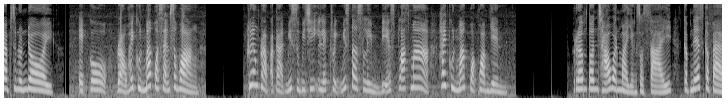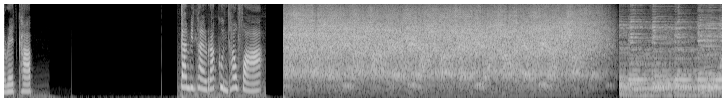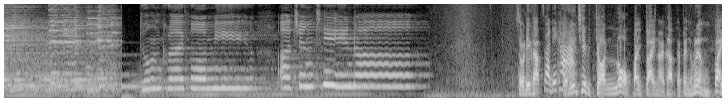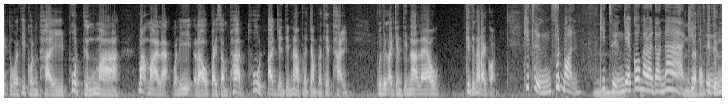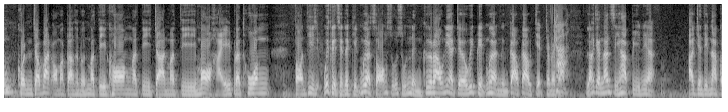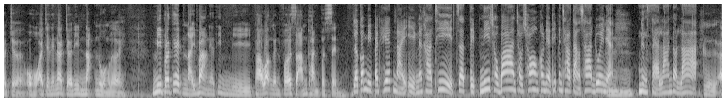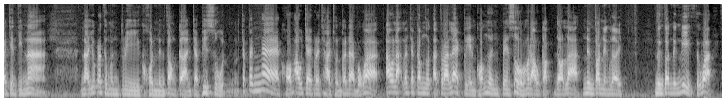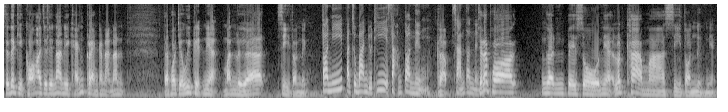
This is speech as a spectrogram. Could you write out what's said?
นับสนุนโดยเอโกเราให้คุณมากกว่าแสงสว่าง เครื่องปรับอากาศ Mitsubishi Electric Mr. Slim DS Plasma ให้คุณมากกว่าความเย็น เริ่มต้นเช้าวันใหม่อย่างสดใส กับเนสกาแฟเรดคับ การบินไทยรักคุณเท่าฟ้า cry for me, Argentina. สวัสดีครับ สวัสดีค่ะ วันนี้ชีพจรโลกไปไกลหน่อยครับ แต่เป็นเรื่องใกล้ตัวที่คนไทยพูดถึงมามากมายแล้ว วันนี้เราไปสัมภาษณ์ทูตอาร์เจนตินาประจำประเทศไทย พูดถึงอาร์เจนตินาแล้วคิดถึงอะไรก่อน คิดถึงฟุตบอล คิดถึงเดียโกมาราโดน่าแต่ผมคิดถึงคนชาวบ้านออกมากลางถนนมาตีคลอง มาตีจานมาตีหม้อไหประท้วง ตอนที่วิกฤตเศรษฐกิจเมื่อ 2001 คือเราเนี่ยเจอวิกฤตเมื่อ 1997 ใช่ไหมครับค่ะหลังจากนั้น 4-5 ปีเนี่ยอาร์เจนตินาก็เจอ โอ้โหอาร์เจนตินาเจอนี่หนักหน่วงเลย มีประเทศไหนบ้างเนี่ยที่มีภาวะเงินเฟ้อ 3,000เปอร์เซ็นต์แล้วก็มีประเทศไหนอีกนะคะ ที่จะติดหนี้ชาวบ้านชาวช่องเขาเนี่ยที่เป็นชาวต่างชาติด้วยเนี่ยหนึ่งแสนล้านดอลลาร์ คืออาร์เจนตินานายกรัฐมนตรีคนหนึ่งต้องการจะพิสูจน์ จะเป็นแง่ของเอาใจประชาชนก็ได้ บอกว่าเอาละเราจะกำหนดอัตราแลกเปลี่ยนของเงินเปโซของเรากับดอลลาร์หนึ่งต่อหนึ่งเลยหนึ่งต่อหนึ่งนี่ถือว่าเศรษฐกิจของอาร์เจนตินานี่แข็งแกร่งขนาดนั้น แต่พอเจอวิกฤตเนี่ยมันเหลือ 4 ต่อหนึ่งตอนนี้ปัจจุบันอยู่ที่ 3 ต่อหนึ่งครับสามต่อหนึ่งฉะนั้นพอเงินเปโซเนี่ยลดค่ามา 4 ต่อหนึ่งเนี่ย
